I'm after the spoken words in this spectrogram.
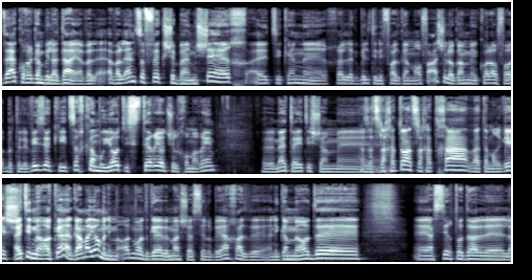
זה היה קורה גם בלעדיי, אבל, אבל אין ספק שבהמשך הייתי כן אה, חלק בלתי נפרד גם מההופעה שלו, גם מכל ההופעות בטלוויזיה, כי צריך כמויות היסטריות של חומרים. ובאמת הייתי שם... אז הצלחתו, הצלחתך, ואתה מרגיש... הייתי מאוד, כן, גם היום אני מאוד מאוד גאה במה שעשינו ביחד, ואני גם מאוד אה, אה, אסיר תודה ל, ל,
